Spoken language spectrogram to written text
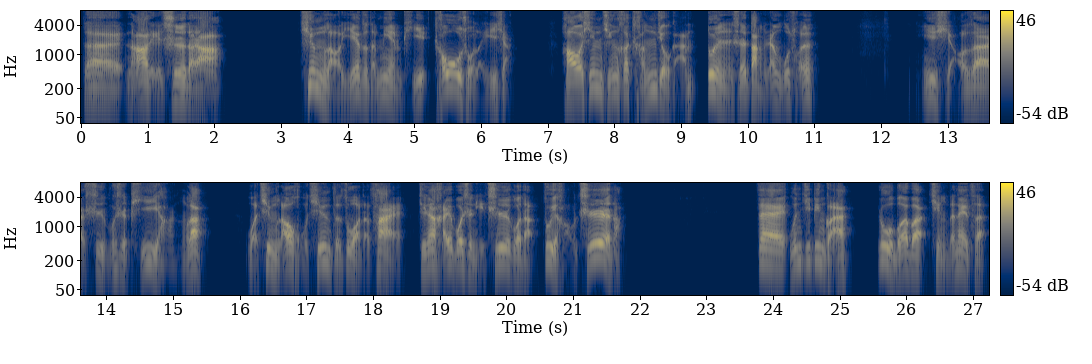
在哪里吃的呀？庆老爷子的面皮抽搐了一下，好心情和成就感顿时荡然无存。你小子是不是皮痒了？我庆老虎亲自做的菜。竟然还不是你吃过的最好吃的。在文姬宾馆，陆伯伯请的那次，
